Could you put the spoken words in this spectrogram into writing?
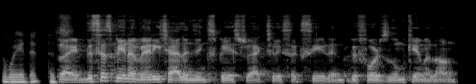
the way that this right this has been a very challenging space to actually succeed in before zoom came along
